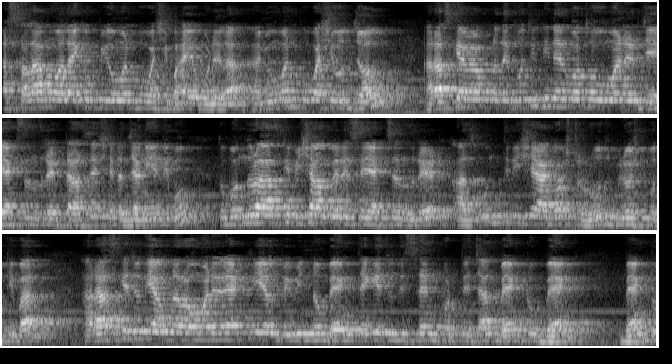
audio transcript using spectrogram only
আসসালামু আলাইকুম প্রিয় ওমান প্রবাসী ভাই ও বোনেরা। আমি ওমান প্রবাসী উজ্জ্বল। আর আজকে আমি আপনাদের প্রতিদিনের মতো ওমানের যে এক্সচেঞ্জ রেটটা আছে, সেটা জানিয়ে দিব। তো বন্ধুরা, আজকে বিশাল বেড়েছে এক্সচেঞ্জ রেট আজ উনত্রিশে আগস্ট, রোজ বৃহস্পতিবার। আর আজকে যদি আপনারা ওমানের এক রিয়াল বিভিন্ন ব্যাংক থেকে যদি সেন্ড করতে চান, bank to bank bank to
